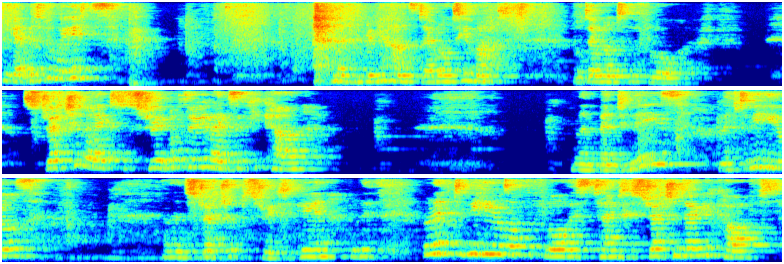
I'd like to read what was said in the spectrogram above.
And get rid of the weights. Then bring your hands down onto your mat or down onto the floor. Stretch your legs, straighten up through your legs if you can. And then bend your knees, lifting your heels, and then stretch up straight again. Lifting your heels off the floor this time, so stretching down your calves.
